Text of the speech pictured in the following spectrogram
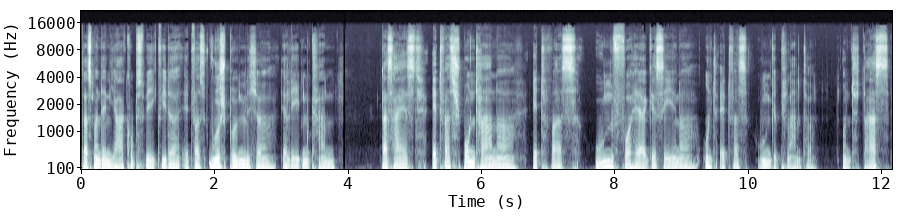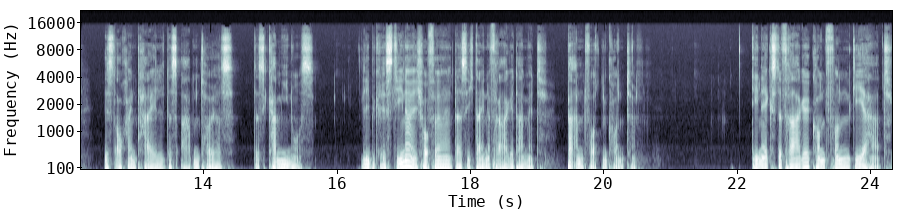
dass man den Jakobsweg wieder etwas ursprünglicher erleben kann. Das heißt, etwas spontaner, etwas unvorhergesehener und etwas ungeplanter. Und das ist auch ein Teil des Abenteuers des Caminos. Liebe Christina, ich hoffe, dass ich deine Frage damit beantworten konnte. Die nächste Frage kommt von Gerhard.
